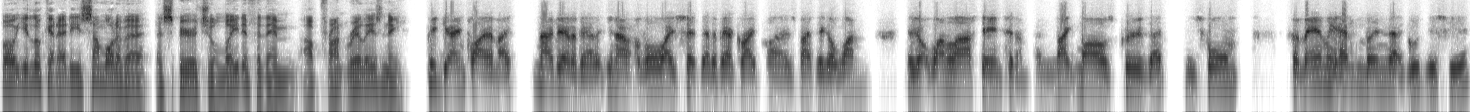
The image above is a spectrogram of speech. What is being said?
well, you look at it, he's somewhat of a, a spiritual leader for them up front, really, isn't he? Big game player, mate. No doubt about it. You know, I've always said that about great players, mate. They got one they got one last dance in them. And Nate Myles proved that. His form for Manly hadn't been that good this year.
